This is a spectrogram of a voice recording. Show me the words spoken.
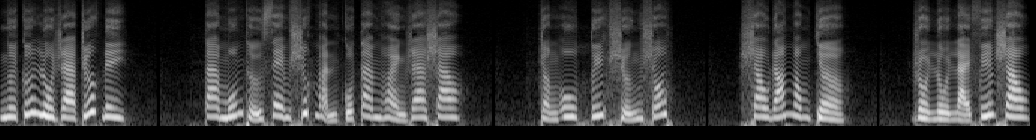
Ngươi cứ lui ra trước đi. Ta muốn thử xem sức mạnh của Tam Hoàng ra sao. Trần U tuyết sững sốt. Sau đó mong chờ. Rồi lùi lại phía sau.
